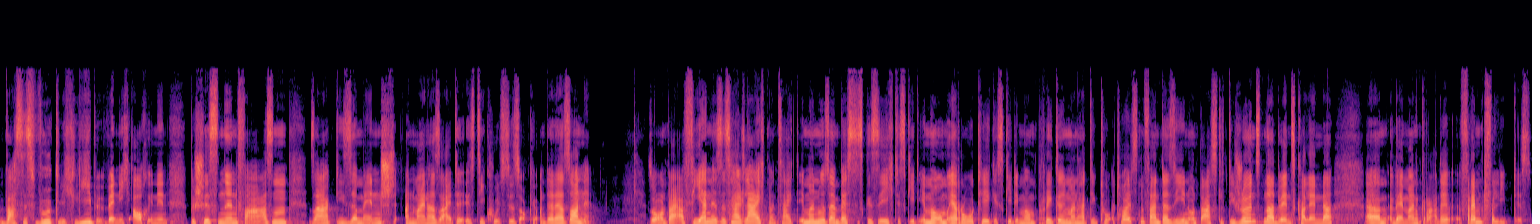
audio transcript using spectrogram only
was ist wirklich Liebe, wenn ich auch in den beschissenen Phasen sage, dieser Mensch an meiner Seite ist die coolste Socke unter der Sonne. So, und bei Affären ist es halt leicht. Man zeigt immer nur sein bestes Gesicht. Es geht immer um Erotik, es geht immer um Prickeln. Man hat die to tollsten Fantasien und bastelt die schönsten Adventskalender, ähm, wenn man gerade fremd verliebt ist.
